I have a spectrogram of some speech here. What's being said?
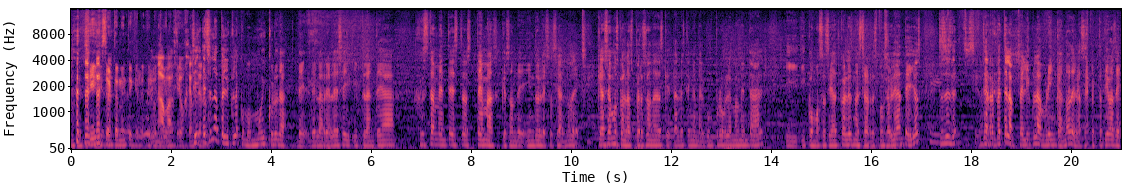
Sí, exactamente. Que, lo- que lo Navajeó gente. Sí, ¿no? es una película como muy cruda de, de la realeza y, y plantea justamente estos temas que son de índole social, ¿no? De qué hacemos con las personas que tal vez tengan algún problema mental y, y como sociedad cuál es nuestra responsabilidad ante ellos. Entonces, de, de repente la película brinca, ¿no? De las expectativas de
